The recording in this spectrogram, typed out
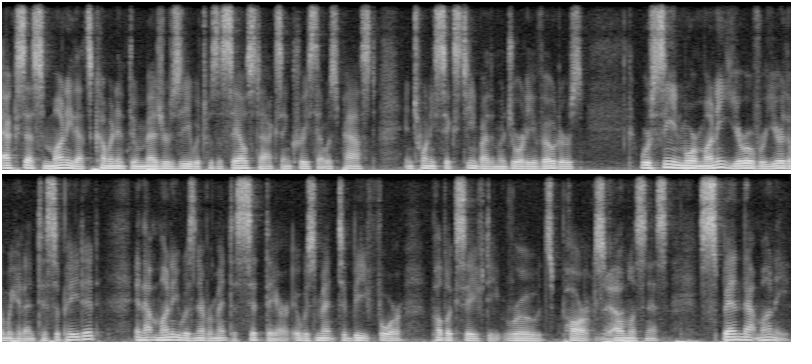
excess money that's coming in through measure z which was a sales tax increase that was passed in 2016 by the majority of voters we're seeing more money year over year than we had anticipated and that money was never meant to sit there it was meant to be for public safety roads parks Yeah. homelessness spend that money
